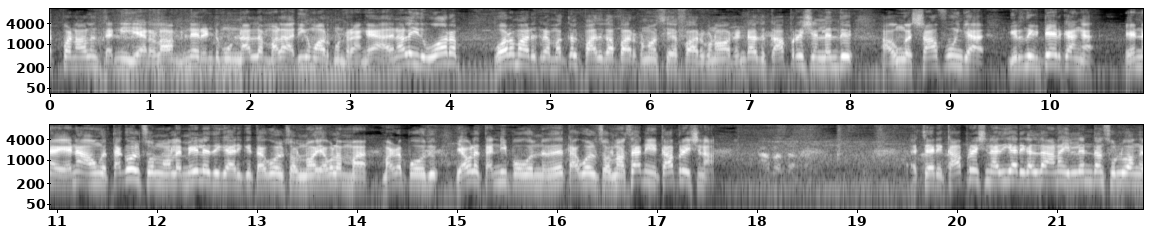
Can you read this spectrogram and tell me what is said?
எப்போனாலும் தண்ணி ஏறலாம். இன்னும் ரெண்டு மூணு நாளில் மழை அதிகமாக இருக்குன்றாங்க அதனால் இது ஓரம் ஓரமாக இருக்கிற மக்கள் பாதுகாப்பாக இருக்கணும் சேஃபாக இருக்கணும். ரெண்டாவது கார்ப்பரேஷன்லேருந்து அவங்க ஸ்டாஃபும் இங்கே இருந்துக்கிட்டே இருக்காங்க. என்ன ஏன்னா அவங்க தகவல் சொல்லணும்ல. மேலதிகாரிக்கு தகவல் சொல்லணும். எவ்வளோ ம மழை போகுது எவ்வளோ தண்ணி போகுதுன்றது தகவல் சொல்லணும். சார் நீங்கள் கார்ப்பரேஷனா சரி. கார்ப்பரேஷன் அதிகாரிகள் தான். ஆனால் இல்லைன்னு தான் சொல்லுவாங்க.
